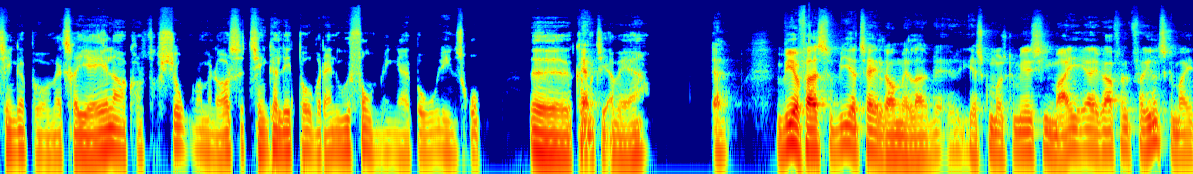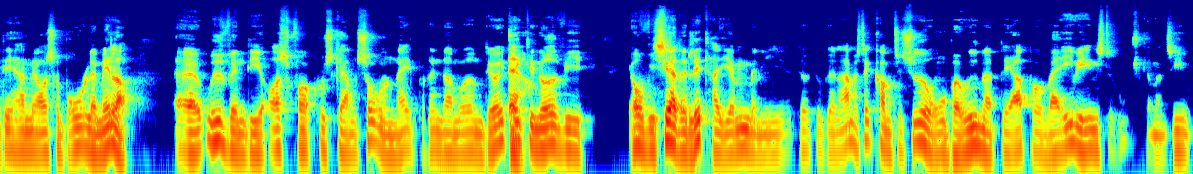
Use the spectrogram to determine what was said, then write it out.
tænker på materialer og konstruktioner, men også tænker lidt på, hvordan udformningen af boligens rum øh, kommer ja. til at være. Ja, vi har faktisk vi har talt om, eller jeg skulle måske mere sige mig, jeg er i hvert fald forelsket mig i det her med også at bruge lameller øh, udvendige, også for at kunne skærme solen af på den der måde. Men det er jo ikke ja. rigtig noget, vi, jo, vi ser det lidt herhjemme, men i, du, du kan nærmest ikke komme til Sydeuropa, uden at det er på hver evig eneste hus, kan man sige.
